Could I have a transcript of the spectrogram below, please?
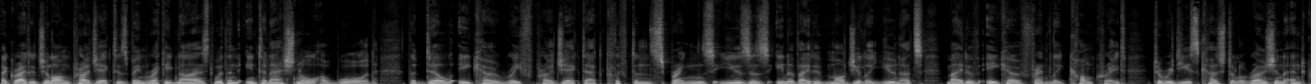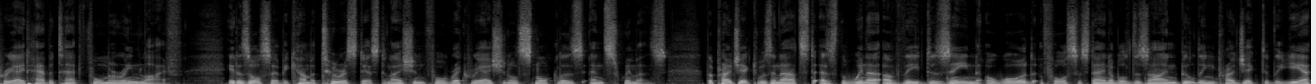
A Greater Geelong project has been recognised with an international award. The Dell Eco Reef project at Clifton Springs uses innovative modular units made of eco friendly concrete to reduce coastal erosion and create habitat for marine life. It has also become a tourist destination for recreational snorkelers and swimmers. The project was announced as the winner of the Dezeen Award for Sustainable Design Building Project of the Year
